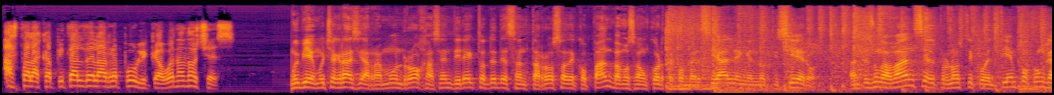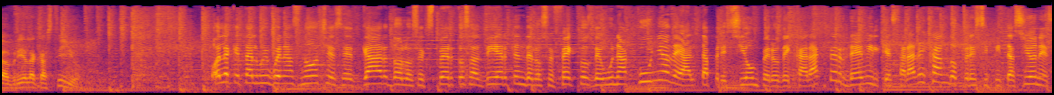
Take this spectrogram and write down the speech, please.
hasta la capital de la República. Buenas noches. Muy bien, muchas gracias Ramón Rojas en directo desde Santa Rosa de Copán. Vamos a un corte comercial en el noticiero. Antes un avance del pronóstico del tiempo con Gabriela Castillo. Hola, ¿qué tal? Muy buenas noches, Edgardo. Los expertos advierten de los efectos de una cuña de alta presión, pero de carácter débil, que estará dejando precipitaciones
